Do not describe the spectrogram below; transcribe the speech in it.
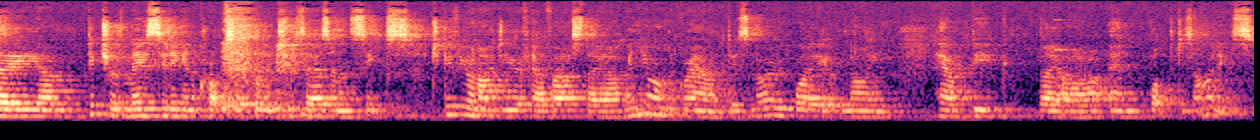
a um, picture of me sitting in a crop circle in 2006. To give you an idea of how vast they are, when you're on the ground, there's no way of knowing how big they are and what the design is.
